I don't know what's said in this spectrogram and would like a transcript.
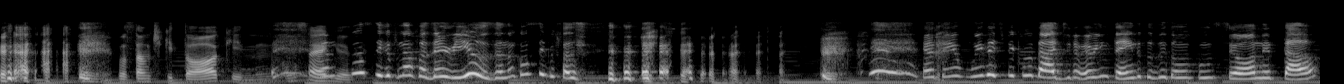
postar um TikTok, não consegue. Eu não consigo não, fazer Reels, eu não consigo fazer. eu tenho muita dificuldade. Eu entendo tudo como funciona e tal,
